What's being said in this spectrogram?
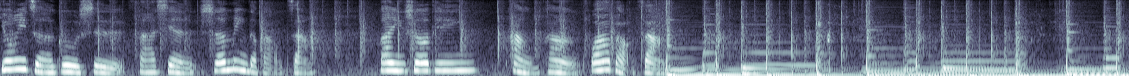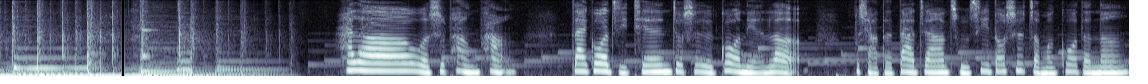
用一则故事发现生命的宝藏，欢迎收听《胖胖挖宝藏》。Hello，我是胖胖。再过几天就是过年了，不晓得大家除夕都是怎么过的呢？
